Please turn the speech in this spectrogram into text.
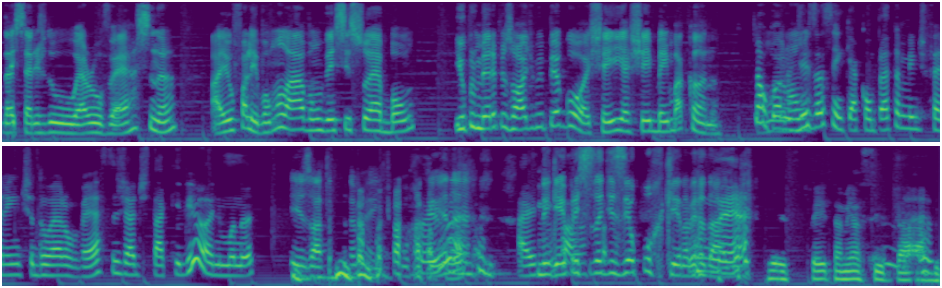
das séries do Arrowverse, né? Aí eu falei, vamos lá, vamos ver se isso é bom. E o primeiro episódio me pegou, achei, achei bem bacana. Não, quando não... diz assim que é completamente diferente do Arrowverse, já está aquele ânimo, né? Exatamente. Porque, né? Ninguém fala. precisa dizer o porquê, na verdade. Né? Respeita a minha cidade.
